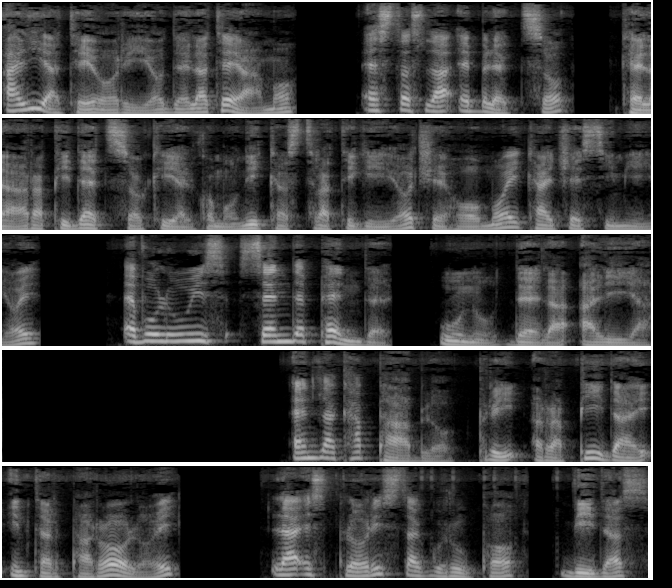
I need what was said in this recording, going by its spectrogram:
Alia teorio de la teamo estas la eblezzo che la rapidezzo kiel comunica strategio ce homoi cae ce simioi evoluis sendepende unu de la alia. En la capablo pri rapidae interparoloi, la esplorista gruppo vidas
